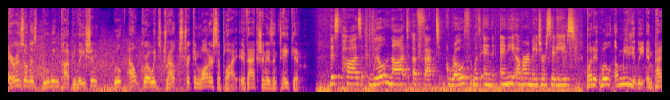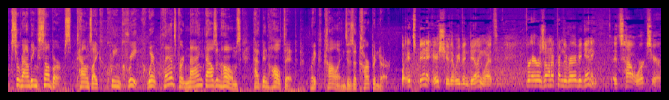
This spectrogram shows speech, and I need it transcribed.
Arizona's booming population will outgrow its drought stricken water supply if action isn't taken. This pause will not affect growth within any of our major cities. But it will immediately impact surrounding suburbs, towns like Queen Creek, where plans for 9,000 homes have been halted. Rick Collins is a carpenter. It's been an issue that we've been dealing with for Arizona from the very beginning. It's how it works here.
